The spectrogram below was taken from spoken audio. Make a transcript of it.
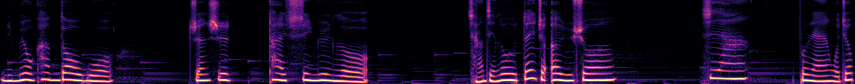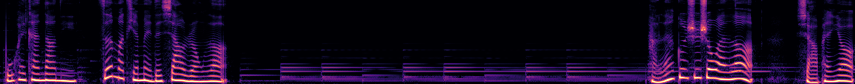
你没有看到我，真是太幸运了。”长颈鹿对着鳄鱼说：“是啊，不然我就不会看到你这么甜美的笑容了。”好了，故事说完了。小朋友，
